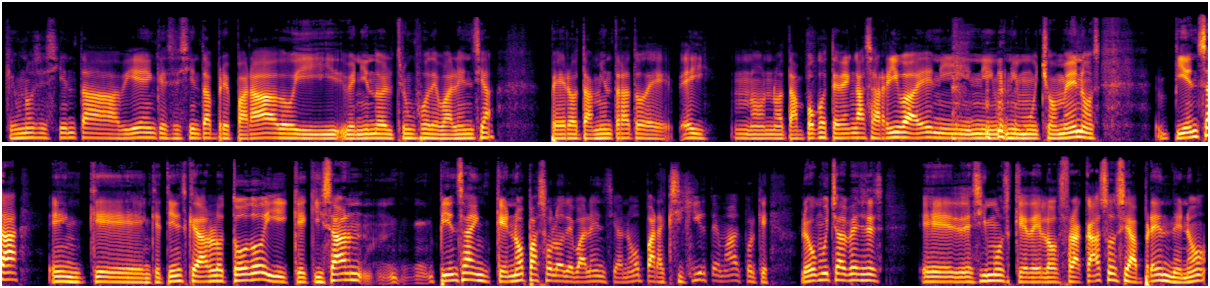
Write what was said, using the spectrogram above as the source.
que uno se sienta bien, que se sienta preparado y veniendo del triunfo de Valencia, pero también trato de, hey, no, no, tampoco te vengas arriba, eh, ni, ni, ni mucho menos. Piensa en que, en que tienes que darlo todo y que quizá piensa en que no pasó lo de Valencia, ¿no? Para exigirte más, porque luego muchas veces eh, decimos que de los fracasos se aprende, ¿no?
